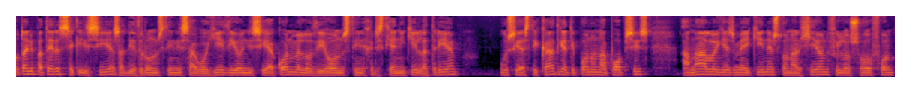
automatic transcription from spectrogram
Όταν οι πατέρες της Εκκλησίας αντιδρούν στην εισαγωγή διονυσιακών μελωδιών στην χριστιανική λατρεία, ουσιαστικά διατυπώνουν απόψεις ανάλογες με εκείνες των αρχαίων φιλοσόφων,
